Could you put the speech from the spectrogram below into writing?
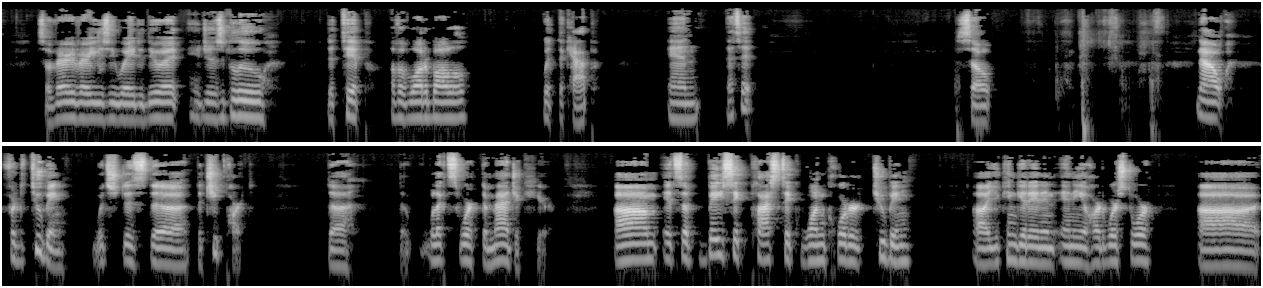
So very, very easy way to do it. You just glue the tip of a water bottle with the cap and that's it. So now for the tubing, which is the the cheap part, the, the let's work the magic here. Um, it's a basic plastic one quarter tubing. Uh, you can get it in any hardware store. Uh,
